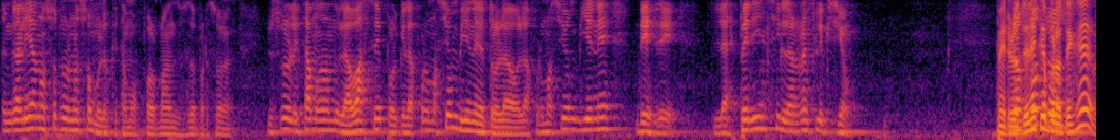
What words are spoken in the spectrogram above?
En realidad nosotros no somos los que estamos formando a esas personas. Nosotros le estamos dando la base porque la formación viene de otro lado. La formación viene desde la experiencia y la reflexión. Pero lo tenés que Nosotros- proteger.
